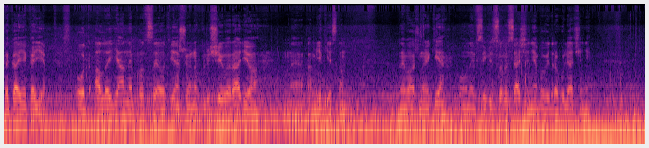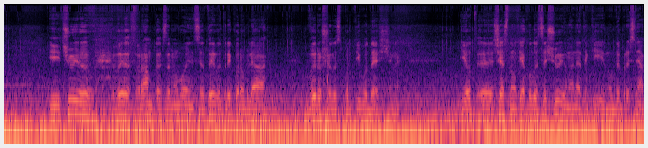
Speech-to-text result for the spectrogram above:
така, яка є. От, але я не про це. От я щойно включив радіо, е, там якесь там, неважно яке, бо вони всі від соросячені або від регулячені. І чую, ви в рамках зернової ініціативи три корабля вирушили з портів Одещини. І от е, чесно, от я коли це чую, у мене такий ну, депресняк,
